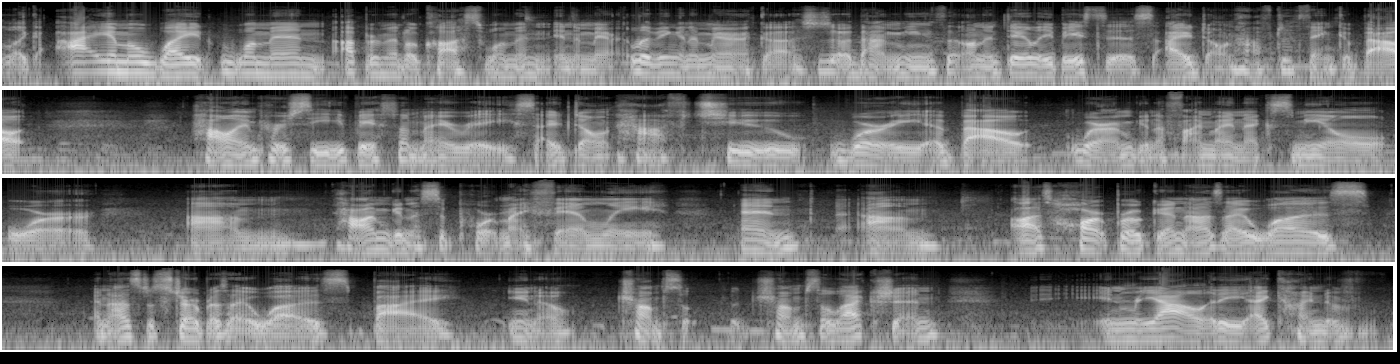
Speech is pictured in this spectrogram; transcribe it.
like I am a white woman, upper middle class woman in Amer- living in America. So that means that on a daily basis, I don't have to think about how I'm perceived based on my race. I don't have to worry about where I'm going to find my next meal or um, how I'm going to support my family. And um, as heartbroken as I was, and as disturbed as I was by you know Trump's Trump's election, in reality, I kind of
